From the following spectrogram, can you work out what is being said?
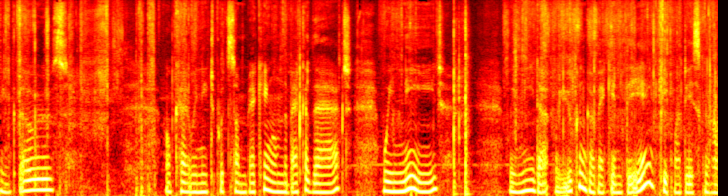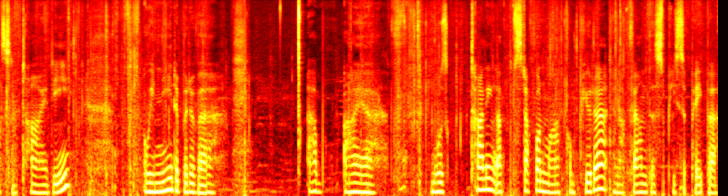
ink those okay we need to put some backing on the back of that. We need we need a well, you can go back in there and keep my desk nice and tidy. We need a bit of a I, I uh, was tidying up stuff on my computer and I found this piece of paper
